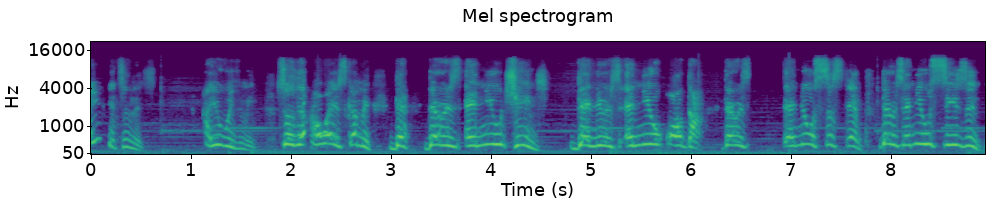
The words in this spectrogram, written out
Are you getting it? Are you with me? So, the hour is coming. There, there is a new change. Then there is a new order. There is a new system. There is a new season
